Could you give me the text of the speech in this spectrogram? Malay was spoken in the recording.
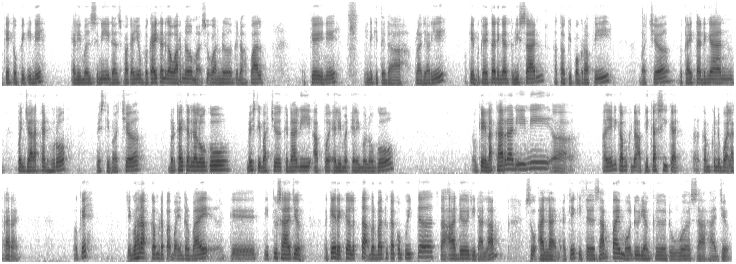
okey topik ini. Elemen seni dan sebagainya berkaitan dengan warna, maksud warna kena hafal. Okey, ini ini kita dah pelajari. Okey, berkaitan dengan tulisan atau tipografi baca berkaitan dengan penjarakan huruf mesti baca. Berkaitan dengan logo mesti baca kenali apa elemen-elemen logo. Okey lakaran ini uh, yang ini kamu kena aplikasikan uh, kamu kena buat lakaran. Okey? Cikgu harap kamu dapat buat yang terbaik. Okey itu sahaja. Okey reka letak berbantukan komputer tak ada di dalam soalan. Okey, kita sampai modul yang kedua sahaja.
